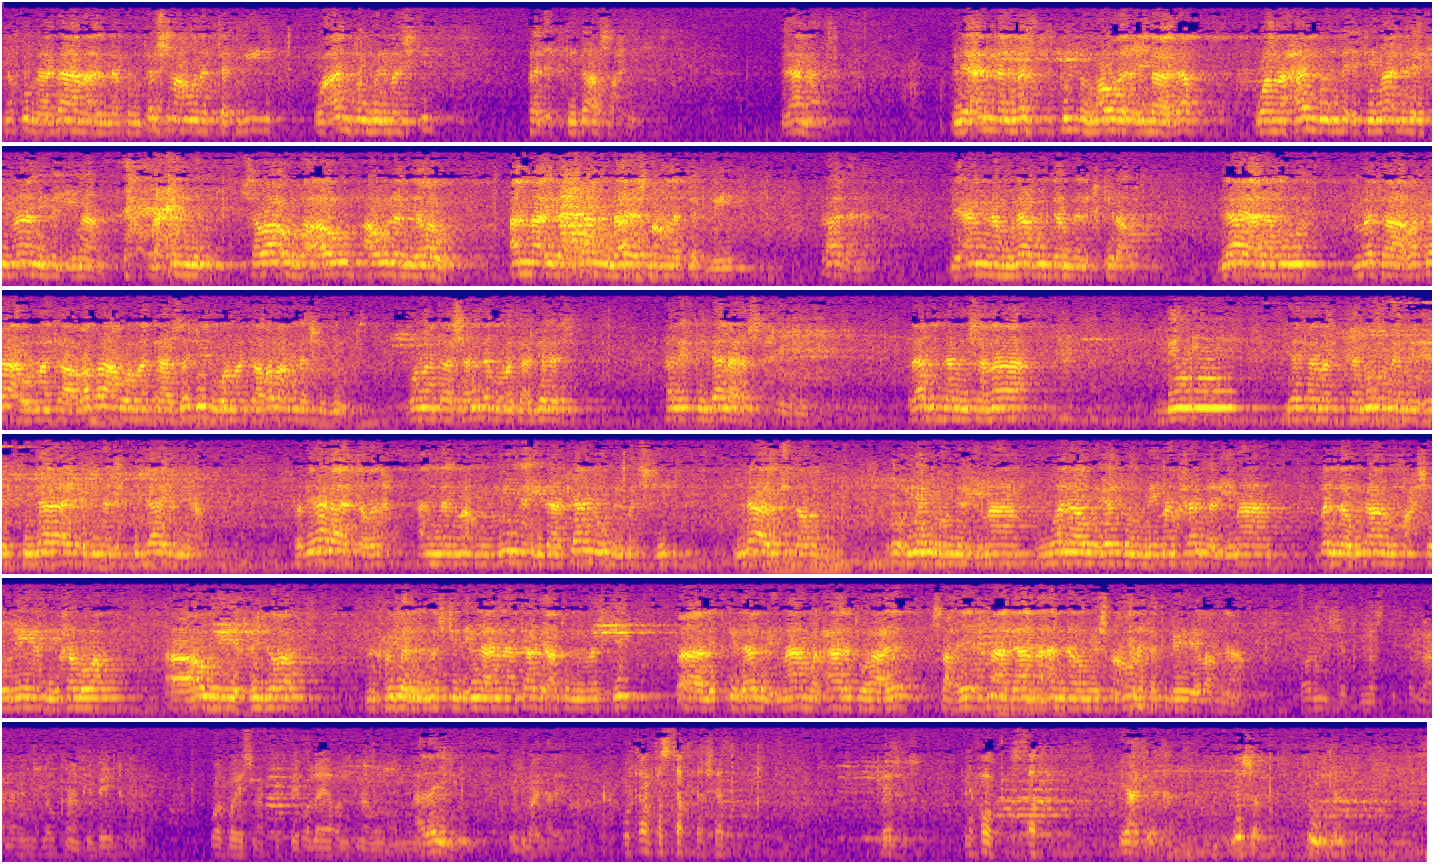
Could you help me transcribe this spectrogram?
نقول ما دام أنكم تسمعون التكبير وأنتم في المسجد فالاقتداء صحيح. لا مانع. لأن المسجد كله موضع عبادة ومحل الائتمان للائتمام بالإمام. محل سواء رأوه أو لم يروه. أما إذا كانوا لا يسمعون التكبير فهذا لا. لأنه لا بد من الاختلاط لا يعلمون متى ركع ومتى رفع ومتى سجد ومتى رفع من السجود ومتى سلم ومتى جلس. فالاقتداء لا يصح لا بد من سماع به يتمكنون من الاقتداء من الاقتداء فبهذا يتضح أن المأمومين إذا كانوا في المسجد لا يشترط رؤيتهم للإمام ولا رؤيتهم لمن خلف الإمام بل لو كانوا محصورين في خلوة أو في حجرة من حجر المسجد إلا أنها تابعة للمسجد فالاقتداء بالإمام والحالة هذه صحيح ما دام أنهم يسمعون تكبيرة. نعم. قال الشيخ في المسجد هل معناه أنه لو كان في بيت ولا وهو يسمع التكبير ولا يرى الإمام والمأمون هذا يجب يجب على العبارة. نعم. وكان في السقف يا شيخ. كيف اللي فوق في السقف. يأتي الآن يصح ويجب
